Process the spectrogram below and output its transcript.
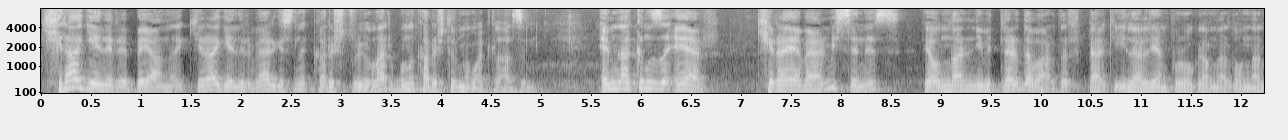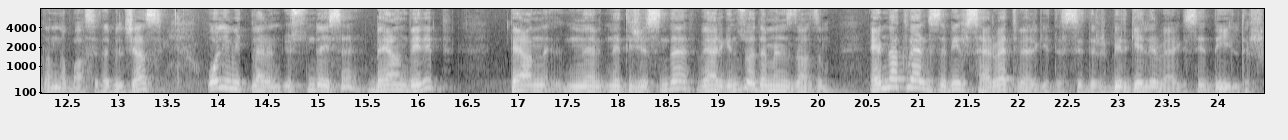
kira geliri beyanı, kira geliri vergisini karıştırıyorlar. Bunu karıştırmamak lazım. Emlakınızı eğer kiraya vermişseniz ve onların limitleri de vardır. Belki ilerleyen programlarda onlardan da bahsedebileceğiz. O limitlerin üstünde ise beyan verip beyan ne- neticesinde verginizi ödemeniz lazım. Emlak vergisi bir servet vergisidir, bir gelir vergisi değildir.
